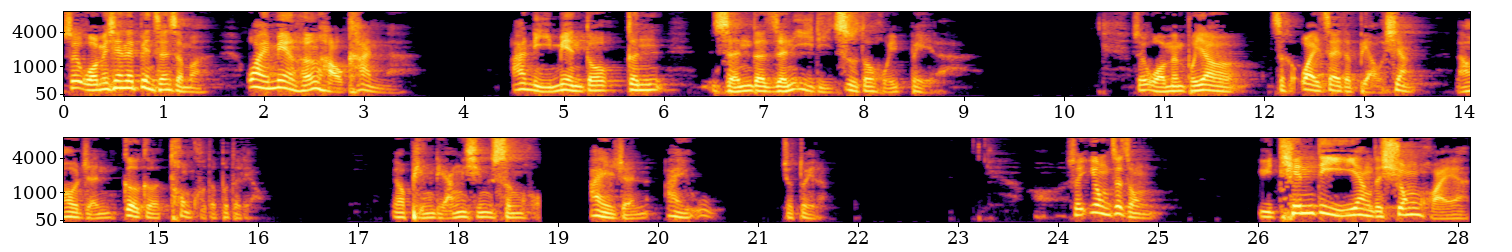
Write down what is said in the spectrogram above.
所以我们现在变成什么？外面很好看呐，啊，里面都跟人的仁义礼智都违背了。所以我们不要这个外在的表象，然后人个个痛苦的不得了。要凭良心生活，爱人爱物就对了。所以用这种与天地一样的胸怀啊，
